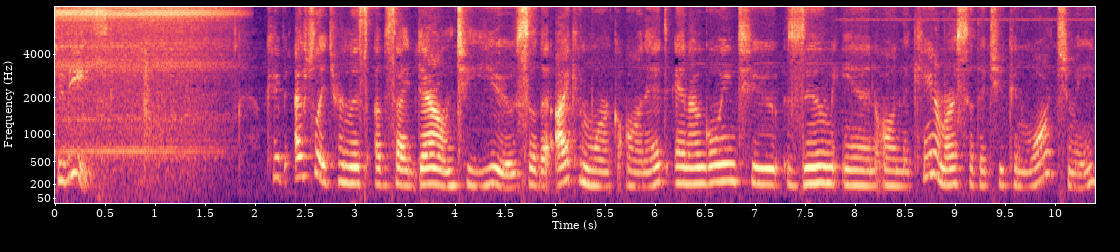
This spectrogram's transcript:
to these. Okay, I've actually turned this upside down to you so that I can work on it and I'm going to zoom in on the camera so that you can watch me.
